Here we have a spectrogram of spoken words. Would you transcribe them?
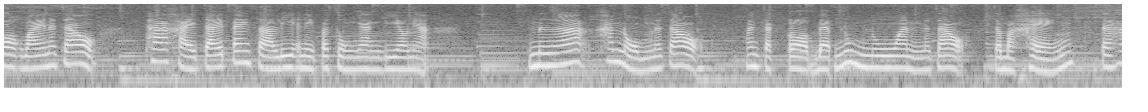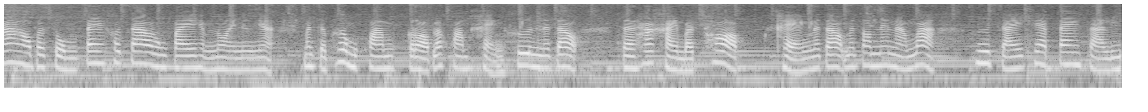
บอกไว้นะเจ้า ถ้าไข่ใจแป้งสาลีอเนกประสงค์อย่างเดียวเนี่ย เนื้อขนมนะเจ้า มันจะกรอบแบบนุ่มนวลนะเจ้าจะมาแข็ง แต่ถ้าเราผสมแป้งข้าวเจ้าลงไปแหมหน่อยนึงเนี่ย มันจะเพิ่มความกรอบและความแข็งขึ้นนะเจ้า แต่ถ้าใครบะชอบแข็งนะเจ้าไม่ต้องแนะนำว่าฮือใจแค่แป้งสาลี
